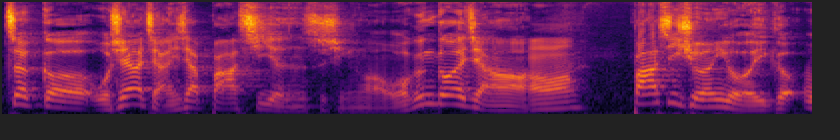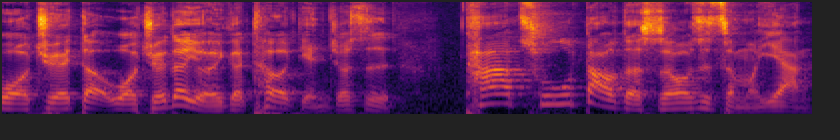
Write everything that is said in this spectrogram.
这个我现在讲一下巴西人的事情哦。我跟各位讲啊，巴西球员有一个，我觉得我觉得有一个特点就是他出道的时候是怎么样。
